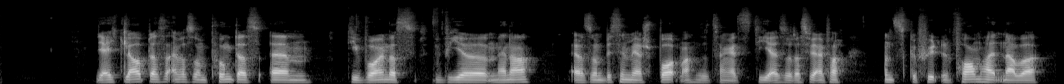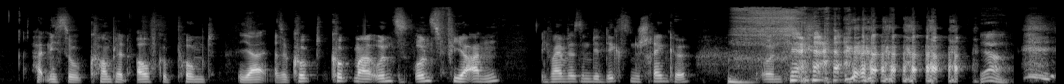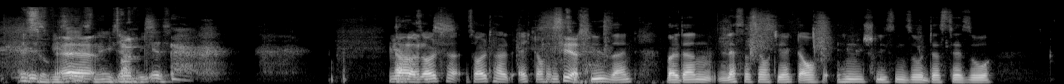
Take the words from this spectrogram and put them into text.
Ja, ich glaube, das ist einfach so ein Punkt, dass ähm, die wollen, dass wir Männer äh, so ein bisschen mehr Sport machen sozusagen als die. Also, dass wir einfach uns gefühlt in Form halten, aber halt nicht so komplett aufgepumpt. Ja, Also guckt, guckt mal uns, uns vier an. Ich meine, wir sind die dicksten Schränke. Und Ja, ist so. Wie es Äh, ist, ne? Ich sag, und- wie es ist. Ja, aber sollte, sollte halt echt auch nicht passiert. zu viel sein, weil dann lässt das ja auch direkt darauf hinschließen, so dass der so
